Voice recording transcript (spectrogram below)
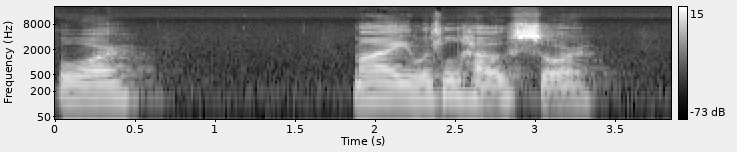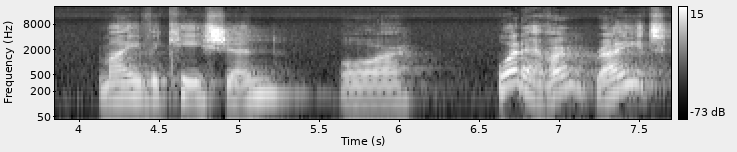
or my little house or my vacation or whatever, right?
